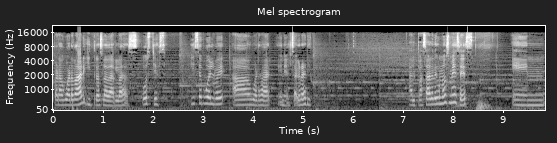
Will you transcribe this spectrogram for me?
para guardar y trasladar las hostias y se vuelve a guardar en el sagrario. Al pasar de unos meses, en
